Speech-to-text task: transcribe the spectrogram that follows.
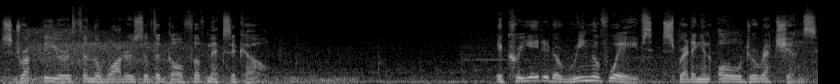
struck the earth and the waters of the Gulf of Mexico, it created a ring of waves spreading in all directions,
